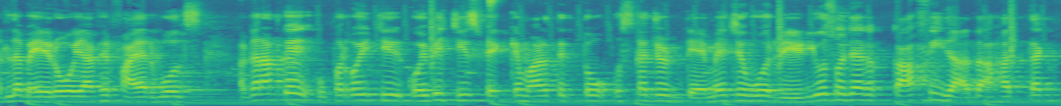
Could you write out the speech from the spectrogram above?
मतलब एरो या फिर फायर बॉल्स अगर आपके ऊपर कोई चीज़, कोई भी चीज़ फेंक के मारते तो उसका जो डैमेज है वो रिड्यूस हो जाएगा काफ़ी ज़्यादा हद तक।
